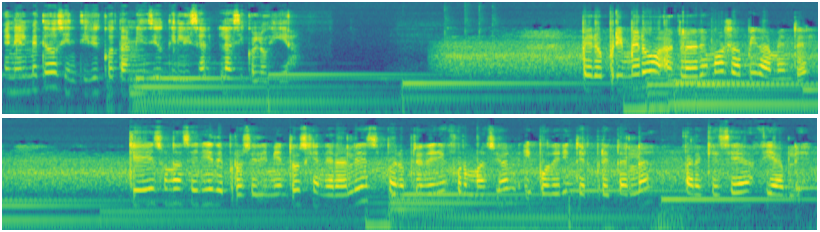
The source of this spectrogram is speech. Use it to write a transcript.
En el método científico también se utiliza la psicología. Pero primero aclaremos rápidamente qué es una serie de procedimientos generales para obtener información y poder interpretarla para que sea fiable.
